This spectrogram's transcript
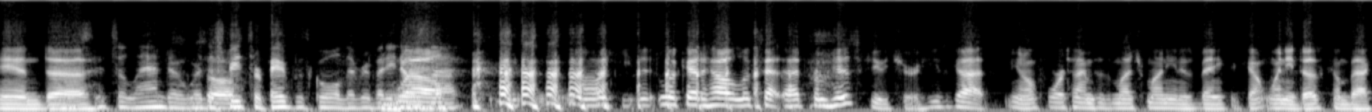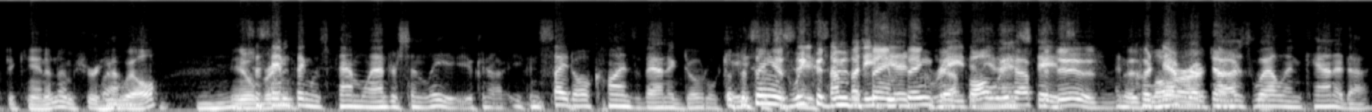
And uh, it's, it's a land uh, where the streets are paved with gold. Everybody well, knows that. well, he- look at how it looks at that from his future. He's got you know four times as much money in his bank account when he does come back to Canada. I'm sure he Well, will. Mhm. And he'll It's the bring- same thing with Pamela Anderson Lee. You can uh, you can cite all kinds of anecdotal But the cases. thing is, we could do the same thing, great Jeff. in All the we United have to States do is- and is could lower never have done as well in Canada.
